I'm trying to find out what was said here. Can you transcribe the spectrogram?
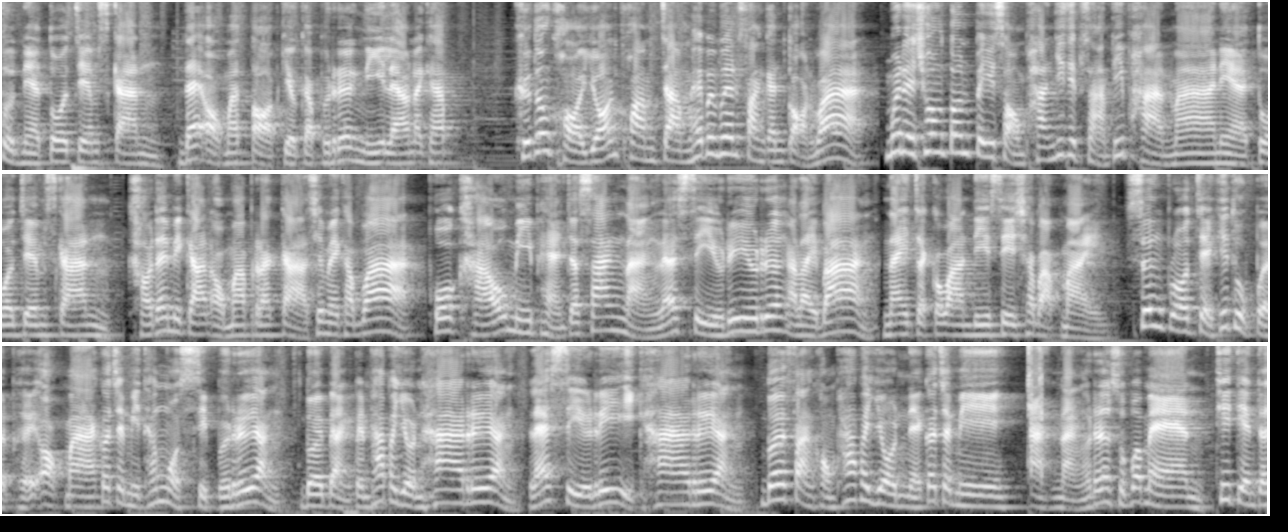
สุดเนี่ยตัวเจมส์กันได้ออกมาตอบเกี่ยวกับเรื่องนี้แล้วนะครับ คือต้องขอย้อนความจำให้เพื่อนๆฟังกันก่อนว่า เมื่อในช่วงต้นปี 2023 ที่ผ่านมาเนี่ย ตัวเจมส์กัน เขาได้มีการออกมาประกาศใช่ไหมครับว่า พวกเขามีแผนจะสร้างหนังและซีรีส์เรื่องอะไรบ้าง ในจักรวาล DC ฉบับใหม่ ซึ่งโปรเจกต์ที่ถูกเปิดเผยออกมาก็จะมีทั้งหมด 10 เรื่อง โดยแบ่งเป็นภาพยนตร์ 5 เรื่อง และซีรีส์อีก 5 เรื่อง โดยฝั่งของภาพยนตร์เนี่ยก็จะมีอัดหนังเรื่องซูเปอร์แมนที่เตรียมจะ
